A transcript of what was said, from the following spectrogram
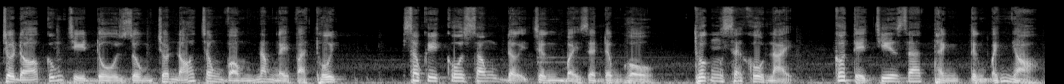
Chỗ đó cũng chỉ đủ dùng cho nó trong vòng 5 ngày và thôi. Sau khi cô xong đợi chừng 7 giờ đồng hồ, Thuốc sẽ khô lại, Có thể chia ra thành từng bánh nhỏ.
